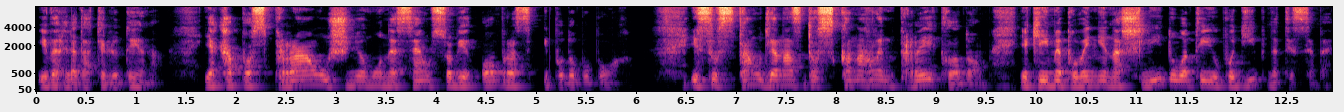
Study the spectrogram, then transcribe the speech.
і виглядати людина, яка по-справжньому несе в собі образ і подобу Бога. Ісус став для нас досконалим прикладом, який ми повинні наслідувати і уподібнити себе.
